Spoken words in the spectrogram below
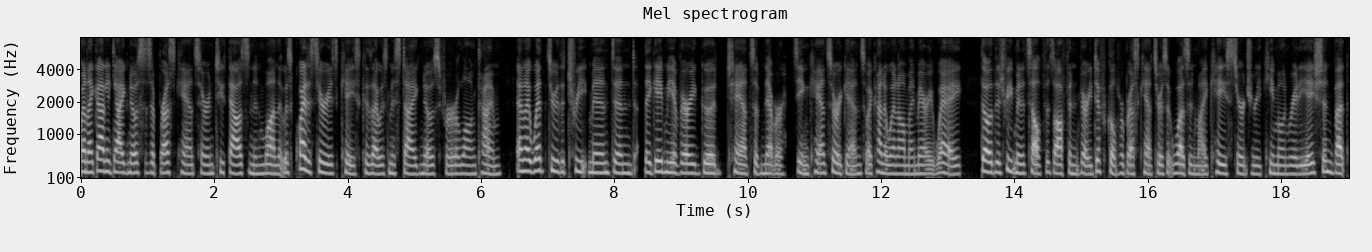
when I got a diagnosis of breast cancer in 2001. It was quite a serious case because I was misdiagnosed for a long time. And I went through the treatment, and they gave me a very good chance of never seeing cancer again. So I kind of went on my merry way. Though the treatment itself is often very difficult for breast cancer, as it was in my case surgery, chemo, and radiation. But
